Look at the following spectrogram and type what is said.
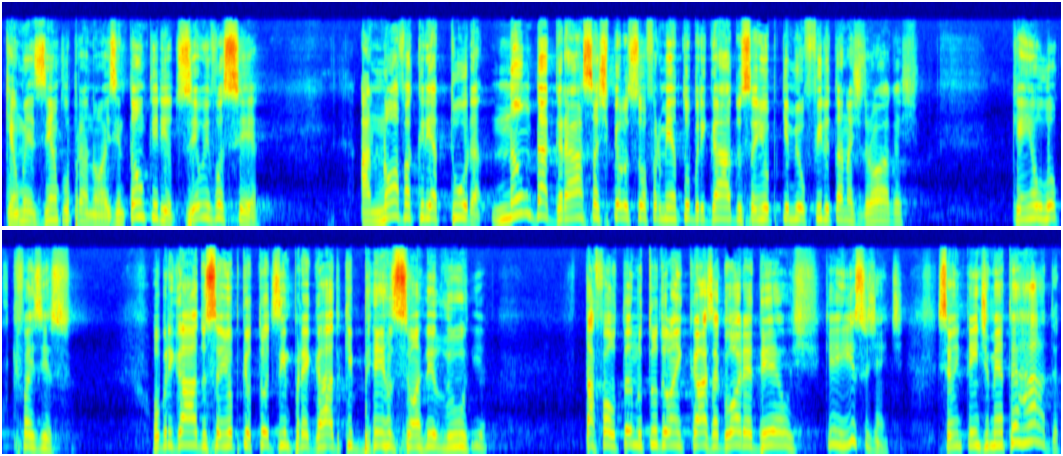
que é um exemplo para nós. Então, queridos, eu e você, a nova criatura, não dá graças pelo sofrimento. Obrigado, Senhor, porque meu filho está nas drogas. Quem é o louco que faz isso? Obrigado, Senhor, porque eu estou desempregado. Que bênção, aleluia. Está faltando tudo lá em casa, glória a Deus. Que isso, gente? Isso é entendimento errado.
